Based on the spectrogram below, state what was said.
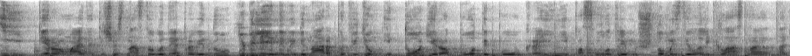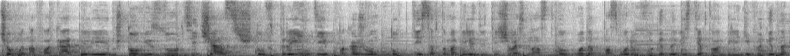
и 1 мая 2018 года я проведу юбилейный вебинар, подведем итоги работы по Украине, по посмотрим, что мы сделали классно, на чем мы нафакапили, что везут сейчас, что в тренде. Покажу вам топ-10 автомобилей 2018 года, посмотрим, выгодно вести автомобили, невыгодно.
